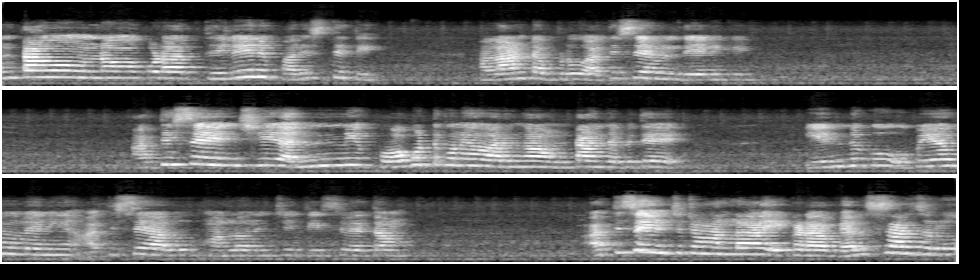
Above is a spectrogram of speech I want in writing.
ఉంటామో ఉండమో కూడా తెలియని పరిస్థితి. అలాంటప్పుడు అతిశయం దేనికి? అతిశయించి అన్నీ పోగొట్టుకునే వారంగా ఉంటాను తప్పితే ఎందుకు ఉపయోగం లేని అతిశయాలు మనలో నుంచి తీసివేతాం? అతిశయించటం వల్ల ఇక్కడ బెల్సాజరు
